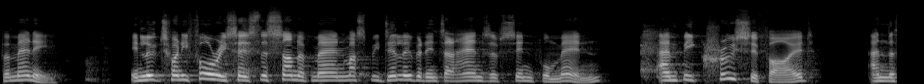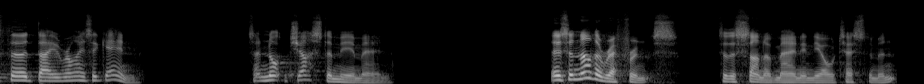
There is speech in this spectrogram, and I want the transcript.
for many. In Luke 24, he says, The Son of Man must be delivered into the hands of sinful men and be crucified, and the third day rise again. So, not just a mere man. There's another reference to the Son of Man in the Old Testament,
